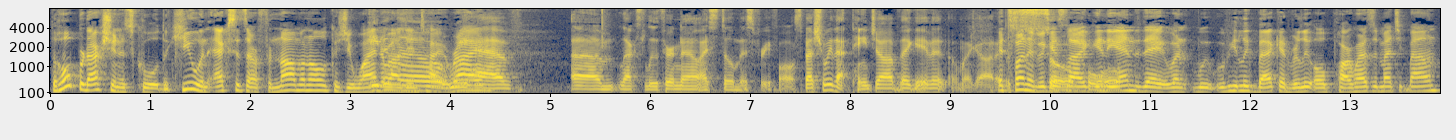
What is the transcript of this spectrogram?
the whole production is cool. The queue and exits are phenomenal because you wind Even around the entire we ride. have um, Lex Luthor now. I still miss Free Fall, especially that paint job they gave it. Oh my god, it It's funny because, so like, in the end of the day, when we, we look back at really old park at Magic Mountain,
